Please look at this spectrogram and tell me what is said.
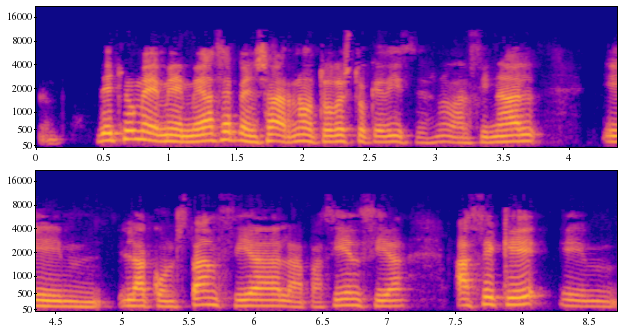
De hecho, me, hace pensar, ¿no? Todo esto que dices, ¿no? Al final, em, la constancia, la paciencia, hace que, em,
